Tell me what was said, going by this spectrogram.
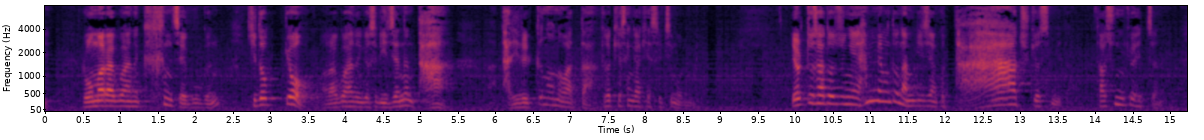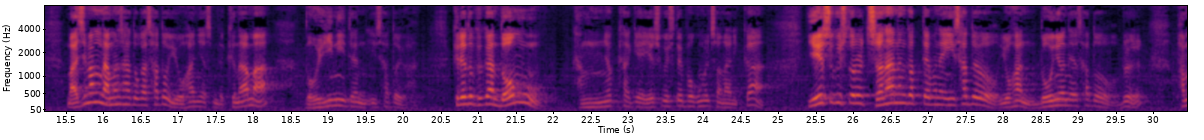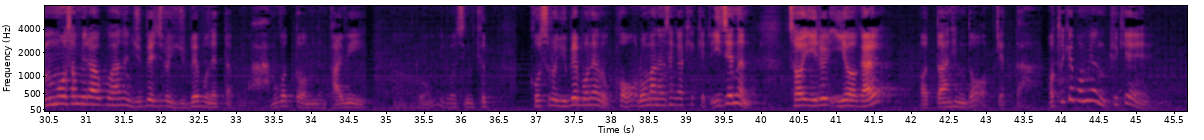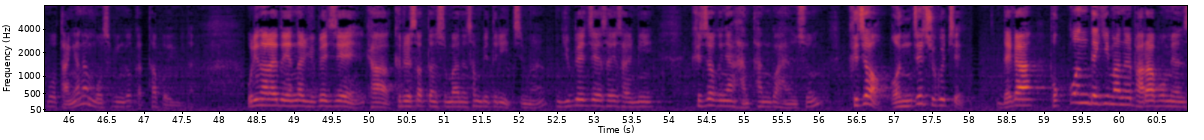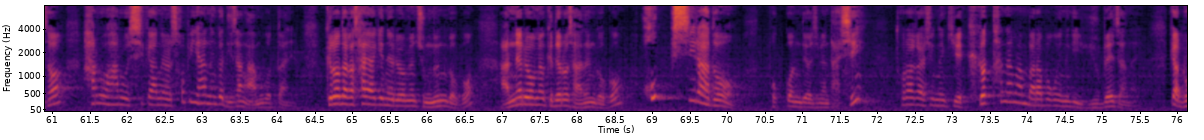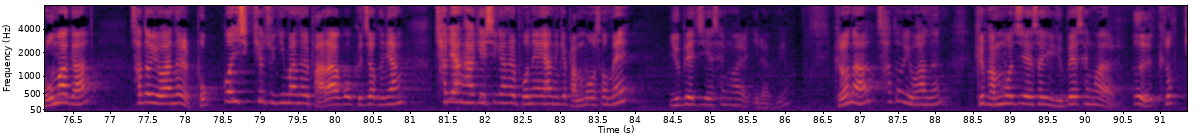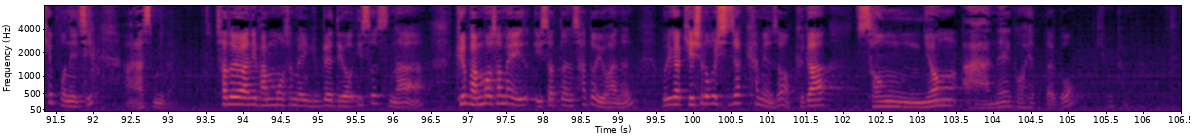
로마라고 하는 큰 제국은 기독교라고 하는 것을 이제는 다 다리를 끊어 놓았다. 그렇게 생각했을지 모릅니다. 열두 사도 중에 한 명도 남기지 않고 다 죽였습니다. 다 순교했잖아요. 마지막 남은 사도가 사도 요한이었습니다. 그나마 노인이 된 이 사도 요한. 그래도 그가 너무 강력하게 예수 그리스도의 복음을 전하니까 예수 그리스도를 전하는 것 때문에 이 사도 요한 노년의 사도를 반모섬이라고 하는 유배지로 유배 보냈다고 아무것도 없는 바위로 이루어진 그 곳으로 유배 보내놓고 로마는 생각했겠죠. 이제는 저 일을 이어갈 어떠한 힘도 없겠다. 어떻게 보면 그게 뭐 당연한 모습인 것 같아 보입니다. 우리나라에도 옛날 유배지에 가 글을 썼던 수많은 선비들이 있지만 유배지에서의 삶이 그저 그냥 한탄과 한숨, 그저 언제 죽을지 내가 복권되기만을 바라보면서 하루하루 시간을 소비하는 것 이상 아무것도 아니에요. 그러다가 사약이 내려오면 죽는 거고 안 내려오면 그대로 사는 거고 혹시라도 복권되어지면 다시 돌아갈 수 있는 기회 그것 하나만 바라보고 있는 게 유배잖아요. 그러니까 로마가 사도 요한을 복권시켜 주기만을 바라고 그저 그냥 처량하게 시간을 보내야 하는 게 반모섬의 유배지의 생활이라고요. 그러나 사도 요한은 그 반모지에서의 유배 생활을 그렇게 보내지 않았습니다. 사도 요한이 반모섬에 유배되어 있었으나 그 반모섬에 있었던 사도 요한은 우리가 계시록을 시작하면서 그가 성령 안에 거했다고 기록합니다.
